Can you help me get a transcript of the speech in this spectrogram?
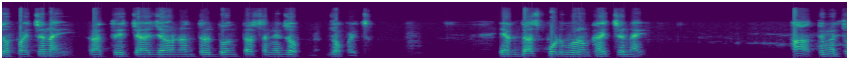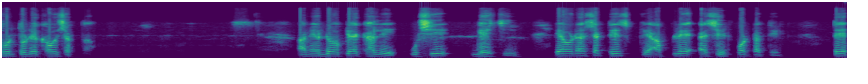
झोपायचं नाही. रात्रीच्या जेवणानंतर दोन तासाने झोप झोपायचं. एकदाच पोट भरून खायचं नाही. हा तुम्ही थोडे थोडे खाऊ शकता. आणि डोक्याखाली उशी घ्यायची. एवढ्यासाठीच की आपले ऍसिड पोटातील ते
